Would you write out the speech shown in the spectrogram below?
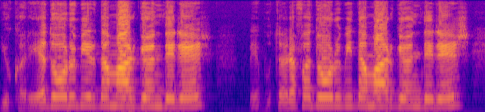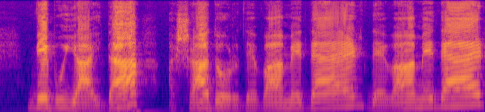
yukarıya doğru bir damar gönderir ve bu tarafa doğru bir damar gönderir ve bu yayda aşağı doğru devam eder, devam eder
